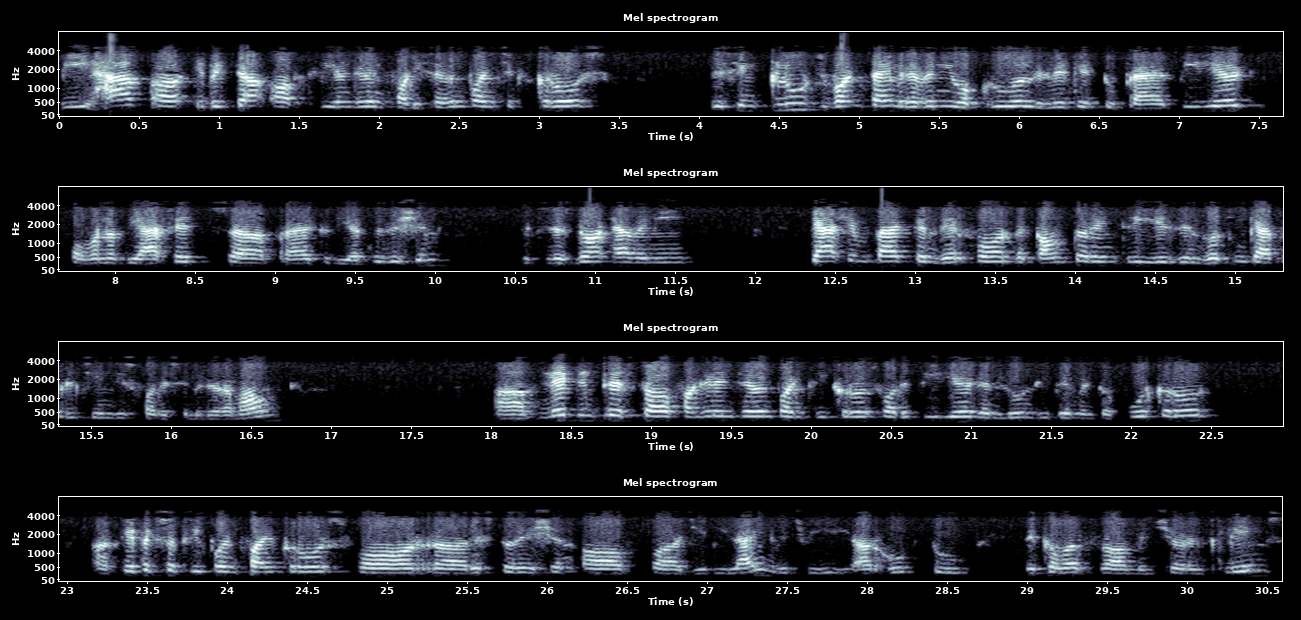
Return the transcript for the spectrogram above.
We have a EBITDA of 347.6 crores. This includes one-time revenue accrual related to prior period for one of the assets uh, prior to the acquisition, which does not have any cash impact and therefore the counter entry is in working capital changes for a similar amount. Uh, net interest of 107.3 crores for the period and loan repayment of 4 crores. Uh, capex of 3.5 crores for uh, restoration of uh, JB line, which we are hoped to recover from insurance claims.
